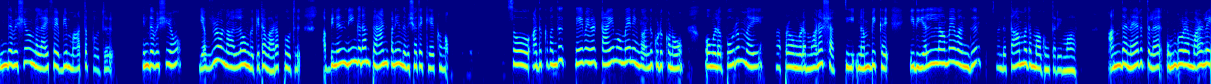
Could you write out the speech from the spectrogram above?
இந்த விஷயம் உங்கள் லைஃப்பை எப்படி மாற்ற போகுது இந்த விஷயம் எவ்வளோ நாளில் உங்ககிட்ட வரப்போகுது? அப்படின்னு நீங்கள் தான் பிளான் பண்ணி அந்த விஷயத்த கேட்கணும். ஸோ அதுக்கு வந்து தேவையான டைமுமே நீங்கள் வந்து கொடுக்கணும். உங்களோட பொறுமை அப்புறம் உங்களோட மனசக்தி நம்பிக்கை இது எல்லாமே வந்து அந்த தாமதமாகும் தெரியுமா? அந்த நேரத்துல உங்களுடைய மனநிலை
